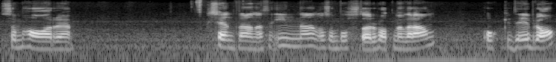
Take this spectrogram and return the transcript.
som har eh, känt varandra sedan innan och som postar och pratar med varandra och det är bra.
